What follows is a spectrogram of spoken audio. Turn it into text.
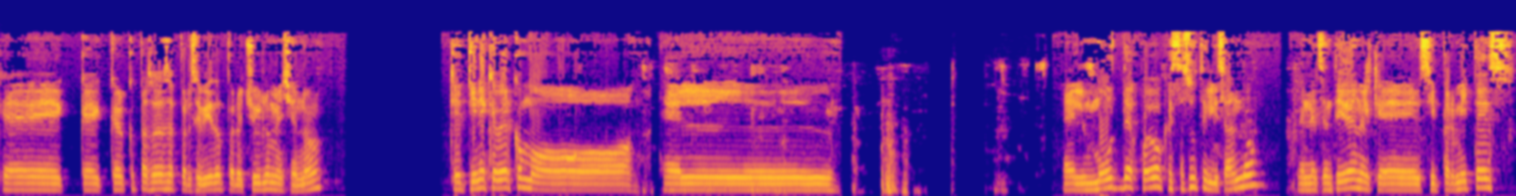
que, que creo que pasó desapercibido, pero Chuy lo mencionó. Que tiene que ver como el, el mood de juego que estás utilizando, en el sentido en el que si permites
